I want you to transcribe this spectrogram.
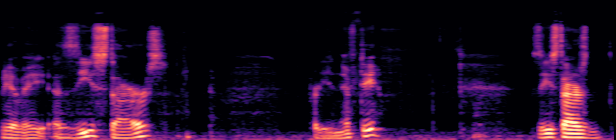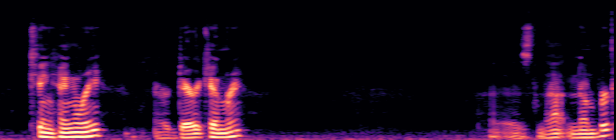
We have a, a Z Stars, pretty nifty. Z Stars King Henry, or Derrick Henry, is not numbered.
